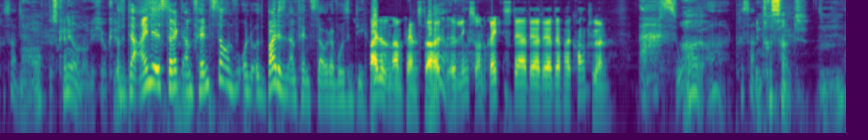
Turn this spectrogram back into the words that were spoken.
interessant. Ja, das kenne ich auch noch nicht, okay. Also der eine ist direkt am Fenster und, und, und beide sind am Fenster, oder wo sind die? beide sind am Fenster. Halt ja. äh, links und rechts der, der, der, der Balkontüren. Ach so, Ah, ja. ah, interessant. Interessant. Mhm.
